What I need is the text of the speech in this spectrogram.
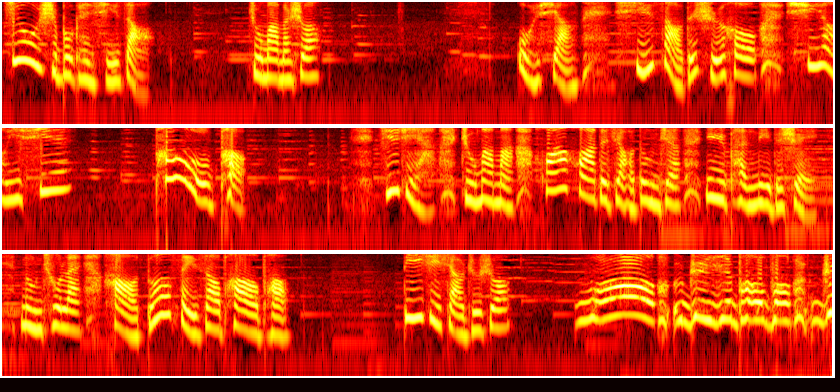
就是不肯洗澡。猪妈妈说：“我想洗澡的时候需要一些泡泡。”接着呀，猪妈妈哗哗的搅动着浴盆里的水。弄出来好多肥皂泡泡。第一只小猪说：“哇，这些泡泡真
